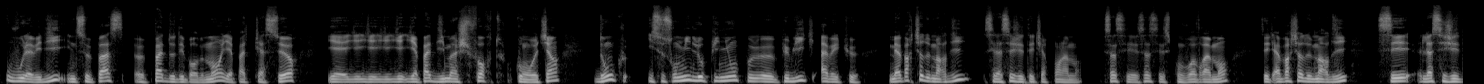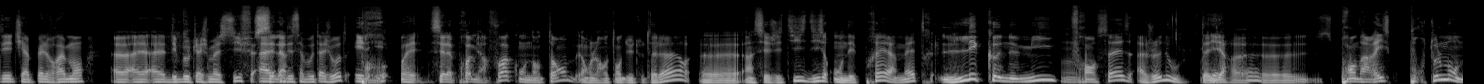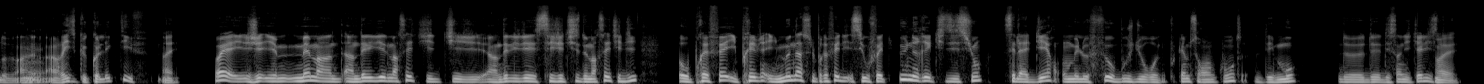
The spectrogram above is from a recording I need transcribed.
où, vous l'avez dit, il ne se passe euh, pas de débordement, il n'y a pas de casseurs, il n'y a, a- pas d'image forte qu'on retient. Donc, ils se sont mis l'opinion euh, publique avec eux. Mais à partir de mardi, c'est la CGT qui reprend la main. Ça, c'est ça, c'est ce qu'on voit vraiment. C'est qu'à partir de mardi, c'est la CGT qui appelle vraiment euh, à, à des blocages massifs, à, C'est la à des sabotages et autres. Et, ouais, c'est la première fois qu'on entend, et on l'a entendu tout à l'heure, euh, un CGTiste dire on est prêt à mettre l'économie Mmh. française à genoux. C'est-à-dire euh, prendre un risque pour tout le monde, un, Mmh. un risque collectif. Ouais. Ouais, j'ai il y a même un, un délégué de Marseille, qui, qui- un délégué CGTiste de Marseille qui dit au préfet, il prévient, il menace le préfet, il dit, si vous faites une réquisition, c'est la guerre, on met le feu aux Bouches du Rhône. Il faut quand même se rendre compte des mots de, de- des syndicalistes. Ouais.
